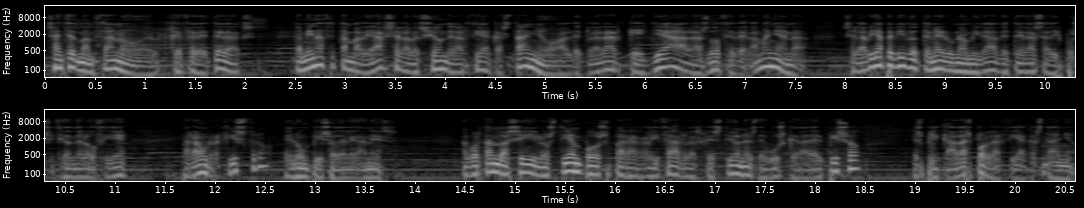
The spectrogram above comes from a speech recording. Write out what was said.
Sánchez Manzano, el jefe de TEDx, también hace tambalearse la versión de García Castaño al declarar que ya a las 12 de la mañana se le había pedido tener una unidad de TEDx a disposición de la UCIE para un registro en un piso de Leganés acortando así los tiempos para realizar las gestiones de búsqueda del piso explicadas por García Castaño.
